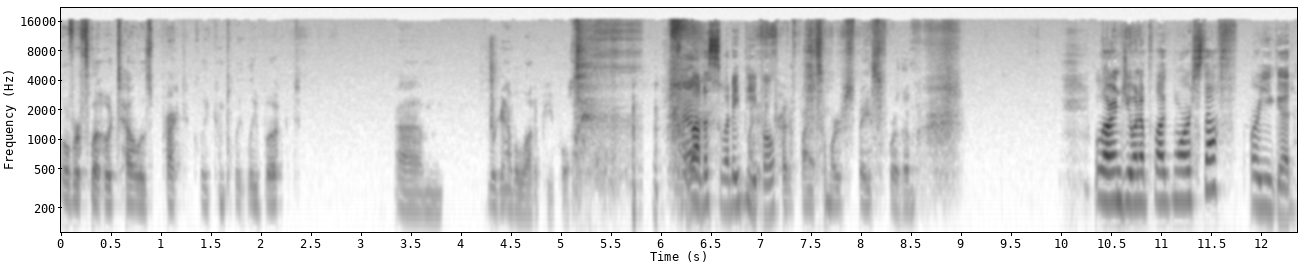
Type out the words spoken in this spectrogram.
overflow hotel is practically completely booked. Um, we're gonna have a lot of people. A lot of sweaty people. Try to find some more space for them. Lauren, do you want to plug more stuff, or are you good?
